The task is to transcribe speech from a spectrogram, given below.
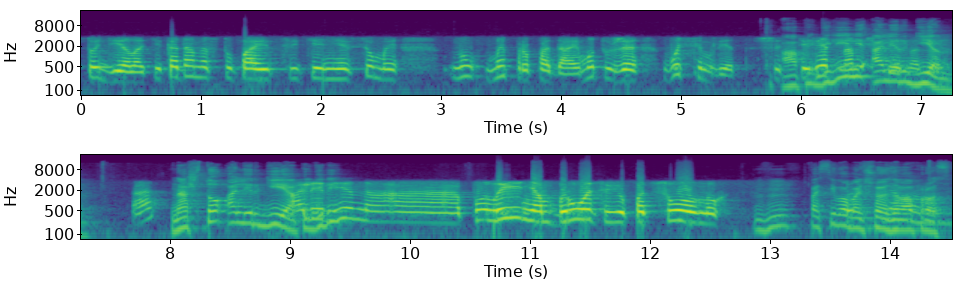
что делать. И когда наступает цветение, все, мы, ну, мы пропадаем. Вот уже 8 лет. 6 А лет нам определили 14. А? На что аллергия? Аллерген на полынь, амброзию, подсолнух. Мгм. Спасибо большое за вопрос.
